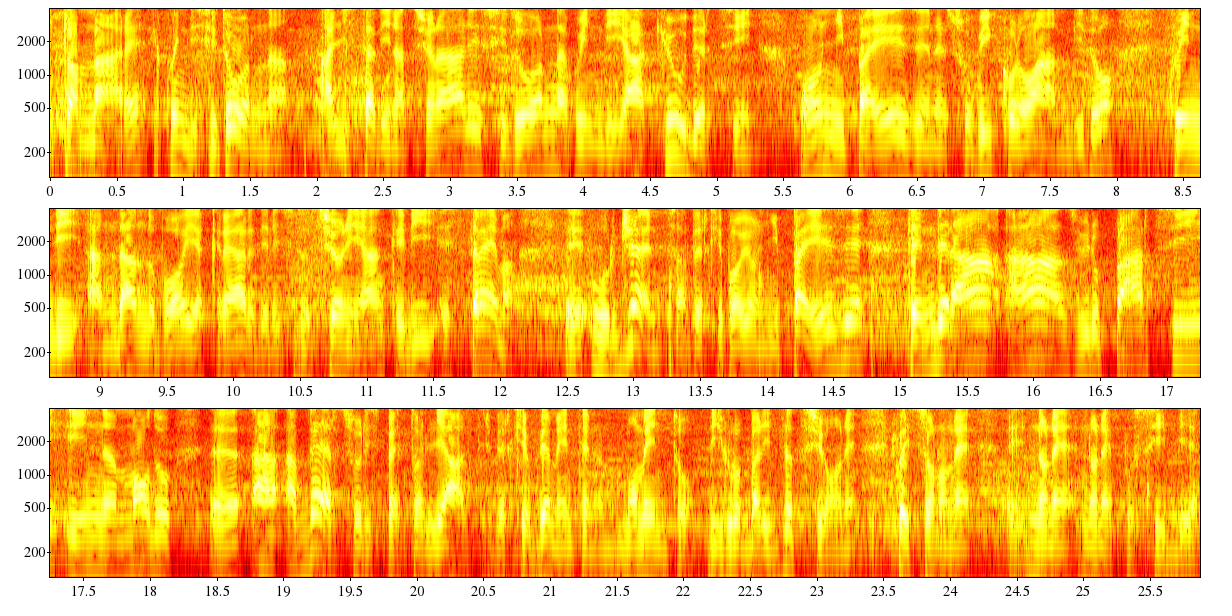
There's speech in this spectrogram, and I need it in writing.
tutto a mare e quindi si torna agli stati nazionali, si torna quindi a chiudersi ogni paese nel suo piccolo ambito, quindi andando poi a creare delle situazioni anche di estrema eh, urgenza, perché poi ogni paese tenderà a svilupparsi in modo eh, avverso rispetto agli altri, perché ovviamente un momento di globalizzazione questo non è, eh, non è, non è possibile,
